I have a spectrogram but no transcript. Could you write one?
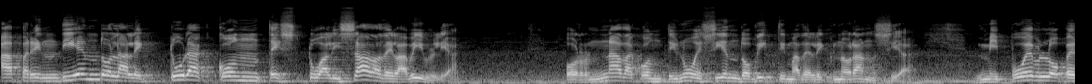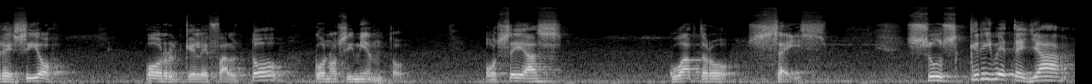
aprendiendo la lectura contextualizada de la Biblia. Por nada continúe siendo víctima de la ignorancia. Mi pueblo pereció porque le faltó conocimiento. Oseas 4:6. Suscríbete ya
